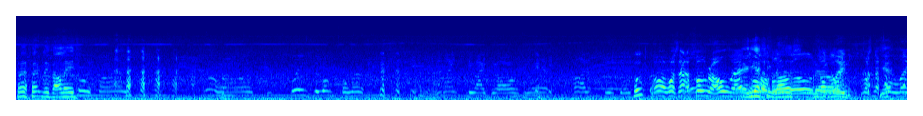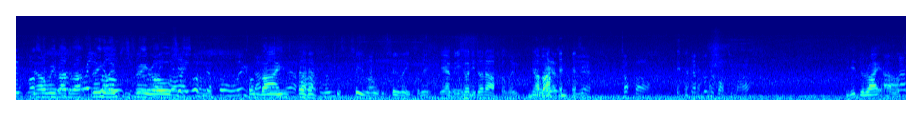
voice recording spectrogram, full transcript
Perfectly valid. Oh, was that a full roll there? yes, it was. Full loop. Wasn't a Yeah. full loop, was No, it? we've had about three loops and three rolls combined. Just two rolls and two loops, isn't it? Yeah, but he's only done half a loop. No, he hasn't. Top half. You haven't done the bottom half. He did the right half.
